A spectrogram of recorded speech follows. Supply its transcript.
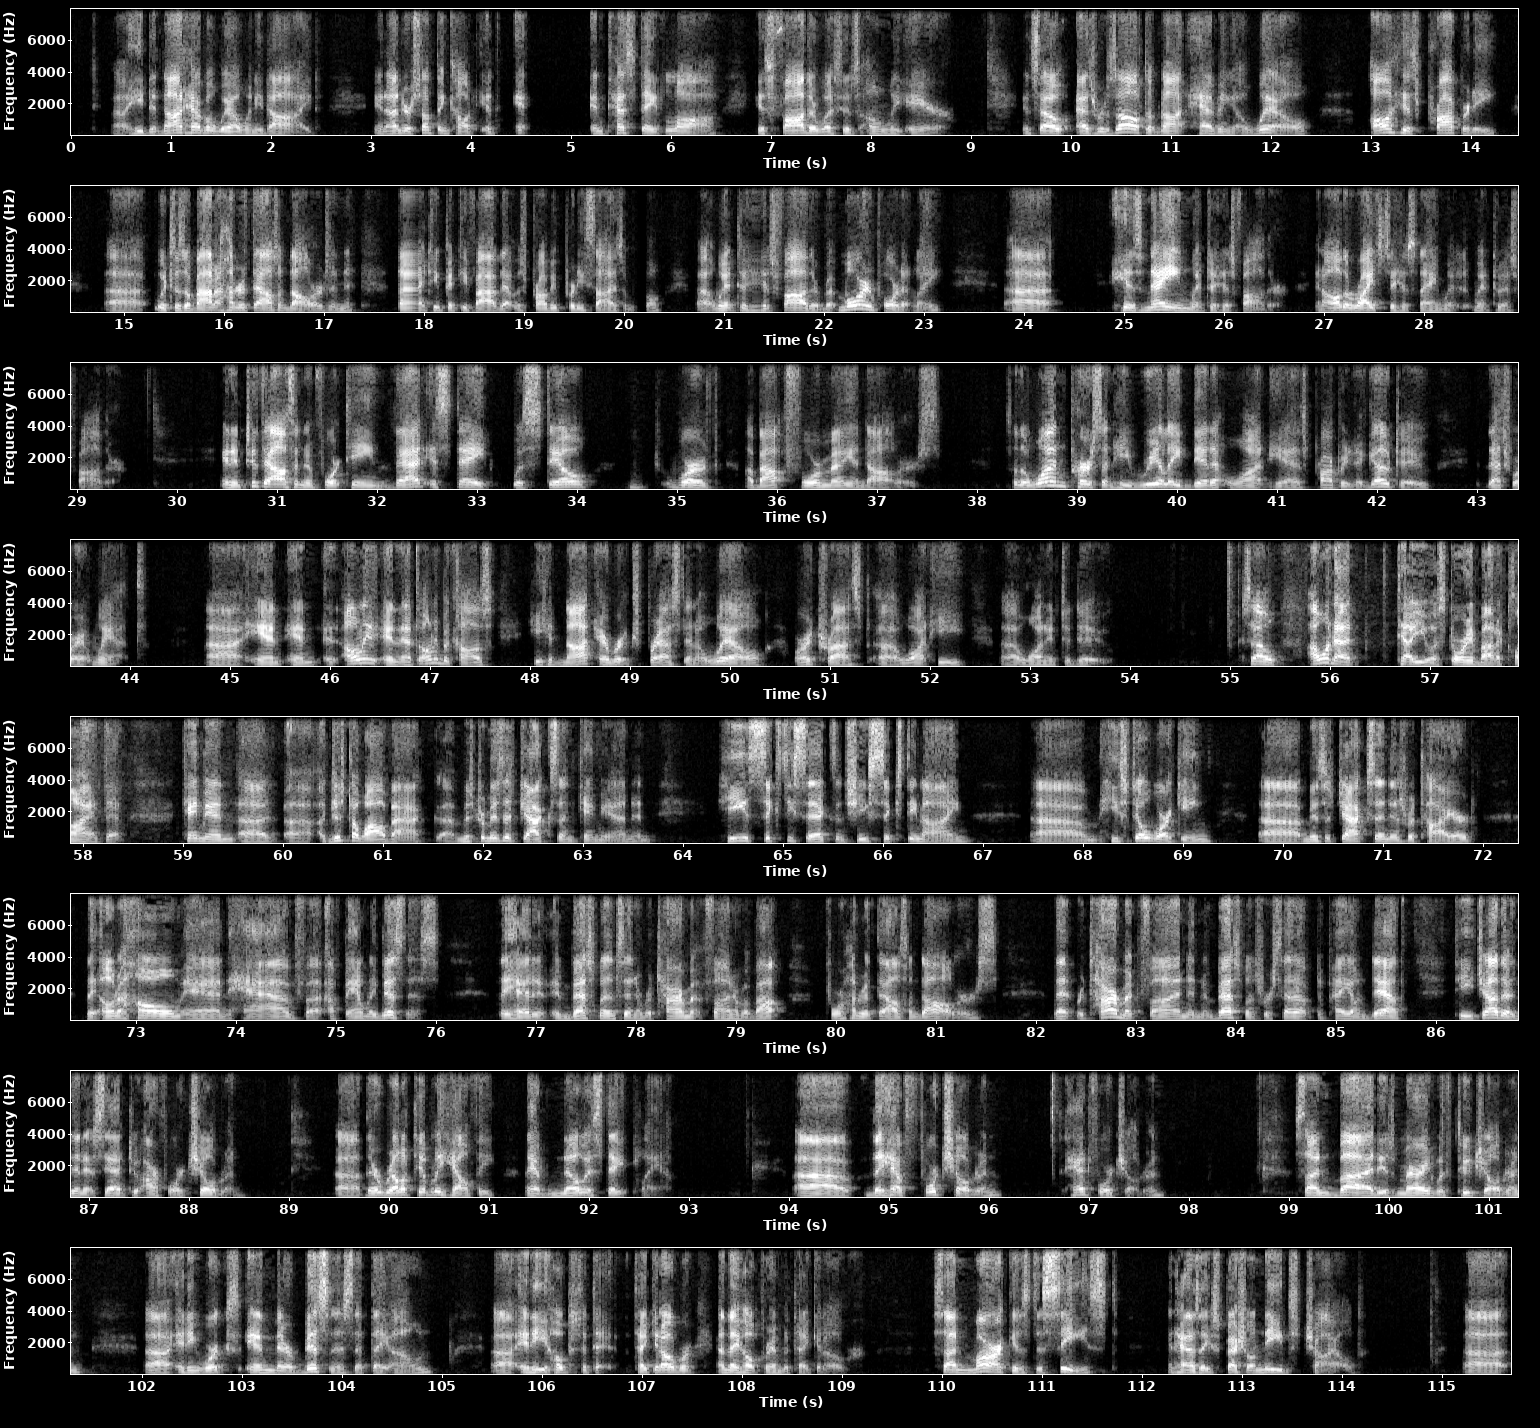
Uh, he did not have a will when he died. And under something called intestate law, his father was his only heir. And so, as a result of not having a will, all his property, uh, which is about $100,000 in 1955, that was probably pretty sizable, uh, went to his father. But more importantly, uh, his name went to his father, and all the rights to his name went, went to his father. And in 2014, that estate was still worth about $4 million. So the one person he really didn't want his property to go to, that's where it went. Uh, and and only and that's only because he had not ever expressed in a will or a trust uh, what he uh, wanted to do. So I want to tell you a story about a client that came in uh, uh, just a while back. Uh, Mr. and Mrs. Jackson came in, and he's 66 and she's 69. Um, he's still working. Uh, Mrs. Jackson is retired. They own a home and have a, a family business. They had investments in a retirement fund of about $400,000. That retirement fund and investments were set up to pay on death to each other than it said to our four children. Uh, they're relatively healthy. They have no estate plan. Uh, they have four children had four children. Son Bud is married with two children, uh, and he works in their business that they own, uh, and he hopes to take it over, and they hope for him to take it over. Son Mark is deceased and has a special needs child. Uh,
